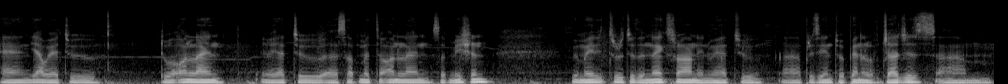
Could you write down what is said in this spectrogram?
and yeah, we had to do an online. We had to uh, submit an online submission. We made it through to the next round, and we had to uh, present to a panel of judges. Um,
